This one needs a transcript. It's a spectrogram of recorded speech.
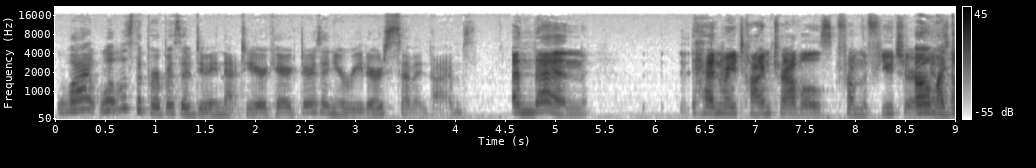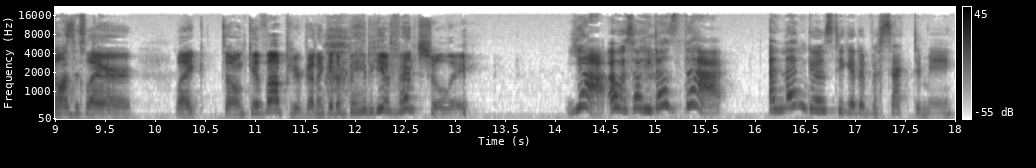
what? What was the purpose of doing that to your characters and your readers seven times? And then Henry time travels from the future Oh and my tells God, this- Claire like, "Don't give up. You're to get a baby eventually." Yeah. Oh, so he does that, and then goes to get a vasectomy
